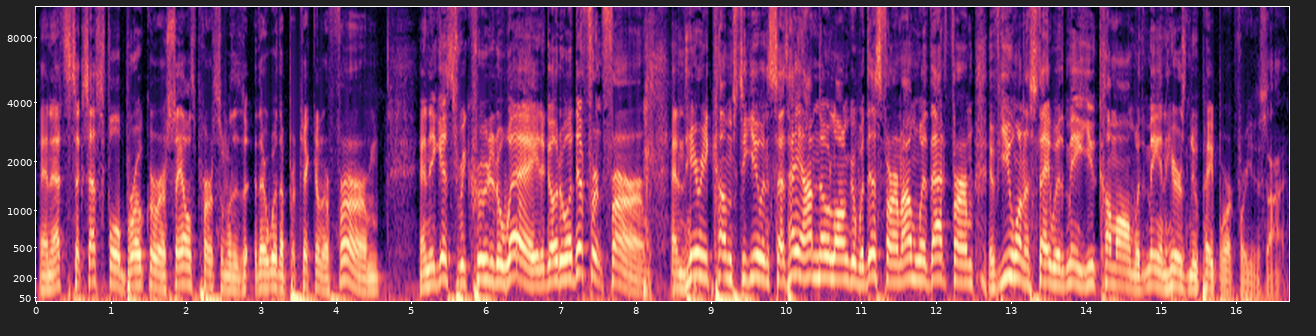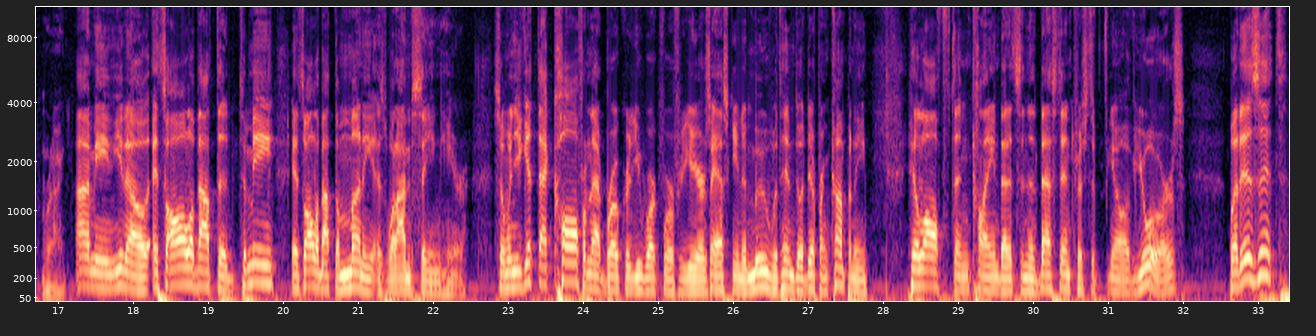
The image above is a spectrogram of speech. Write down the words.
and that successful broker or salesperson with they're with a particular firm and he gets recruited away to go to a different firm. and here he comes to you and says, Hey, I'm no longer with this firm. I'm with that firm. If you want to stay with me, you come on with me, and here's new paperwork for you to sign. Right. I mean, you know, it's all about the, to me, it's all about the money, is what I'm seeing here. So when you get that call from that broker you worked for for years asking you to move with him to a different company, he'll often claim that it's in the best interest of, you know, of yours. But is it?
